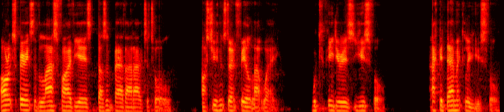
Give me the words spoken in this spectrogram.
Our experience of the last five years doesn't bear that out at all. Our students don't feel that way. Wikipedia is useful, academically useful,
